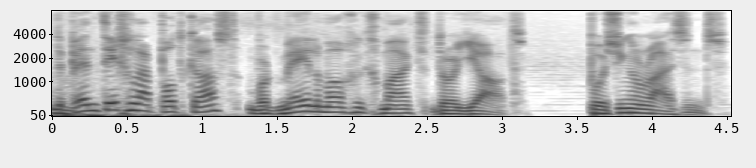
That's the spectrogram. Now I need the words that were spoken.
De Ben Tichelaar podcast wordt mede mogelijk gemaakt door Yacht. Pushing Horizons.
